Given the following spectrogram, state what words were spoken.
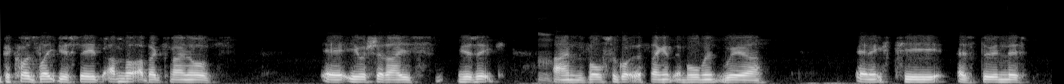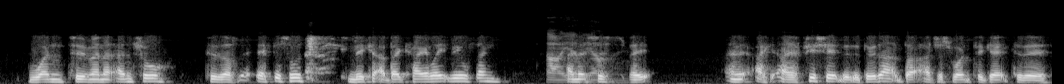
because like you said, I'm not a big fan of uh, Shirai's music, and we've also got the thing at the moment where NXT is doing this one two minute intro to their episode to make it a big highlight reel thing Oh yeah. and it's are. just. And I, I appreciate that they do that, but I just want to get to the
